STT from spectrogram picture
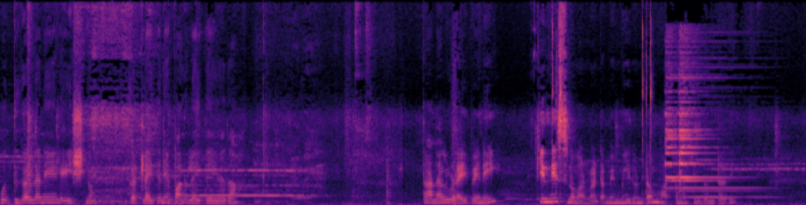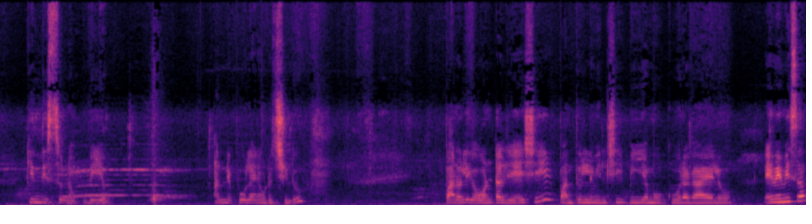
పొద్దుగల్లనే లేచినాం. గట్లయితేనే పనులు అవుతాయి కదా. తానాలు కూడా అయిపోయినాయి. కిందిస్తున్నాం అనమాట మేము మీద ఉంటాం మా అత్తమ్మ కింద ఉంటుంది. కిందిస్తున్నాం బియ్యం. అన్ని పూలైన కూడా వచ్చిండు. పనులు ఇక వంటలు చేసి పంతుల్ని పిలిచి బియ్యము కూరగాయలు ఏమేమి ఇస్తాం?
